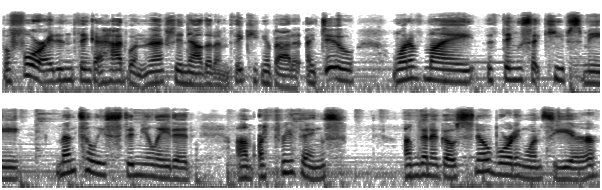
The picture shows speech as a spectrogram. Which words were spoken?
before I didn't think I had one. And actually now that I'm thinking about it I do. One of my the things that keeps me mentally stimulated um, are three things. I'm gonna go snowboarding once a year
